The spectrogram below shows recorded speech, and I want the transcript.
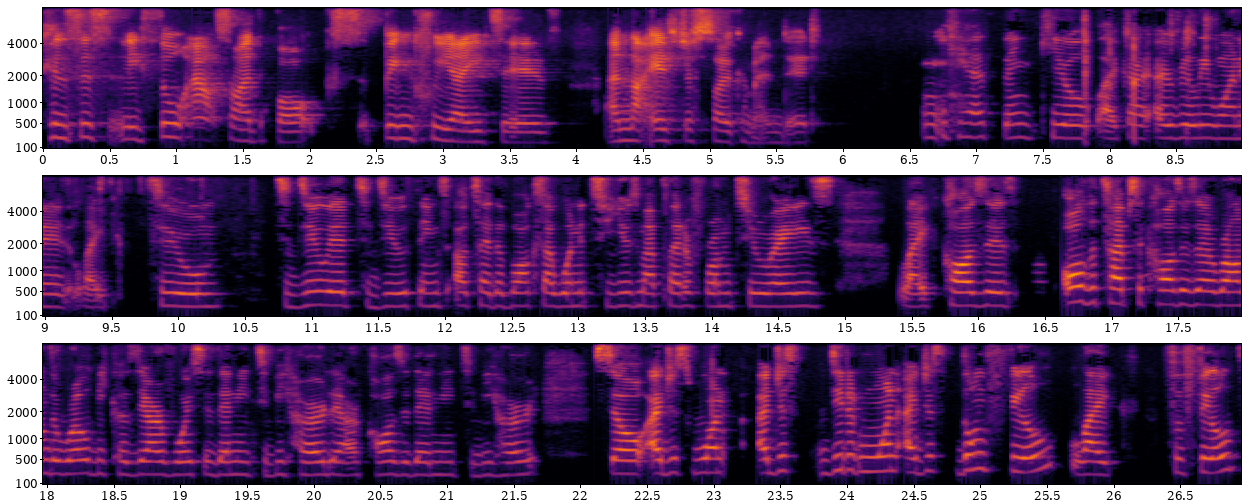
consistently thought outside the box, been creative, and that is just so commended. Mm, yeah thank you. Like I, I really wanted like to to do it to do things outside the box. I wanted to use my platform to raise like causes all the types of causes around the world because there are voices that need to be heard there are causes that need to be heard. So i just want i just didn't want i just don't feel like fulfilled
